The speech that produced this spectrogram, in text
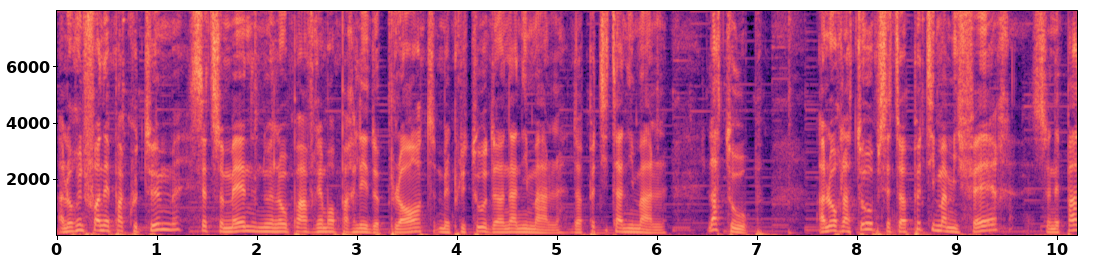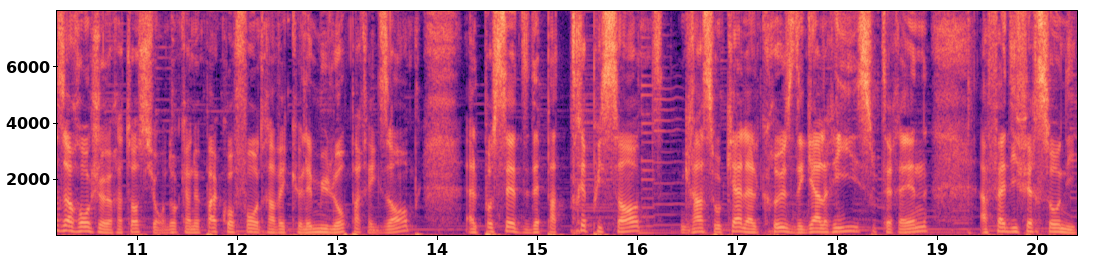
Alors une fois n'est pas coutume, cette semaine nous n'allons pas vraiment parler de plantes, mais plutôt d'un animal, d'un petit animal, la taupe. Alors la taupe c'est un petit mammifère, ce n'est pas un rongeur, attention, donc à ne pas confondre avec les mulots par exemple. Elle possède des pattes très puissantes grâce auxquelles elle creuse des galeries souterraines afin d'y faire son nid,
